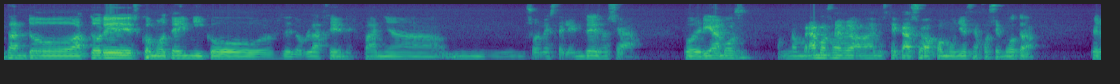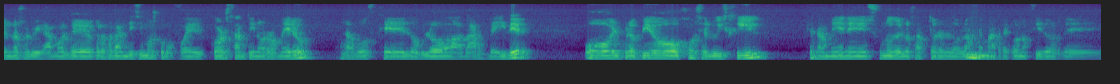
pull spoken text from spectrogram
tanto actores como técnicos de doblaje en España mm, son excelentes, o sea, podríamos, nombramos en este caso a Juan Muñoz y a José Mota, pero nos olvidamos de otros grandísimos como fue Constantino Romero, la voz que dobló a Darth Vader, o el propio José Luis Gil, que también es uno de los actores de doblaje Mm. más reconocidos de,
